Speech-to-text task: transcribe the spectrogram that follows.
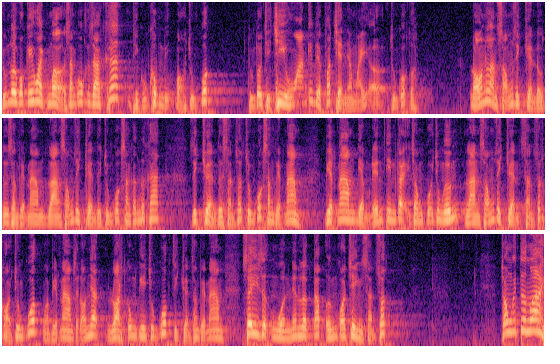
Chúng tôi có kế hoạch mở sang quốc gia khác thì cũng không định bỏ Trung Quốc. Chúng tôi chỉ trì hoãn cái việc phát triển nhà máy ở Trung Quốc thôi. Đón làn sóng dịch chuyển đầu tư sang Việt Nam, làn sóng dịch chuyển từ Trung Quốc sang các nước khác, dịch chuyển từ sản xuất Trung Quốc sang Việt Nam. Việt Nam điểm đến tin cậy trong chuỗi cung ứng, làn sóng dịch chuyển sản xuất khỏi Trung Quốc và Việt Nam sẽ đón nhận loạt công ty Trung Quốc dịch chuyển sang Việt Nam, xây dựng nguồn nhân lực đáp ứng quá trình sản xuất. Trong cái tương lai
